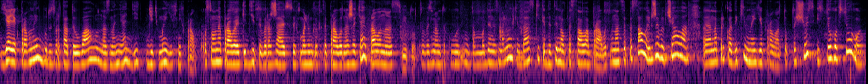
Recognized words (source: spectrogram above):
Я, як правник, буду звертати увагу на знання дітьми їхніх прав. Основне право, яке діти виражають в своїх малюнках, це право на життя і право на освіту. То візьмемо таку, ну там один із малюнків, да, скільки дитина вписала прав. От вона це писала і вже вивчала, е, наприклад, які в неї є права. Тобто, щось із цього всього,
